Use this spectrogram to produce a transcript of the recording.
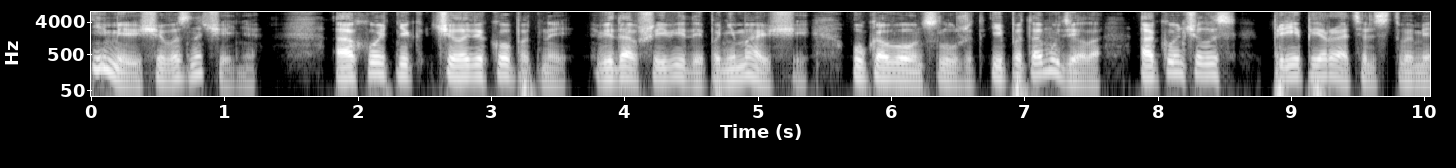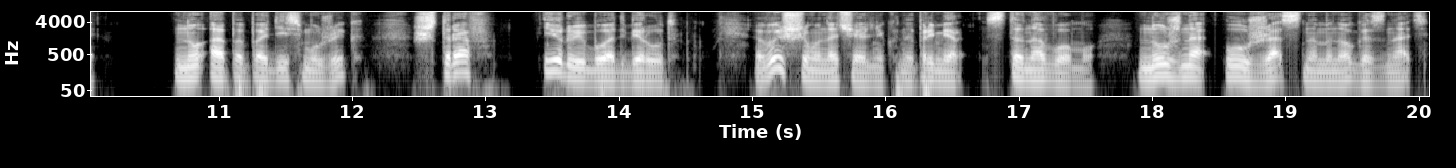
имеющего значение. Охотник – человек опытный, видавший виды, понимающий, у кого он служит, и потому дело окончилось препирательствами. Ну а попадись мужик, штраф и рыбу отберут. Высшему начальнику, например, становому, нужно ужасно много знать.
